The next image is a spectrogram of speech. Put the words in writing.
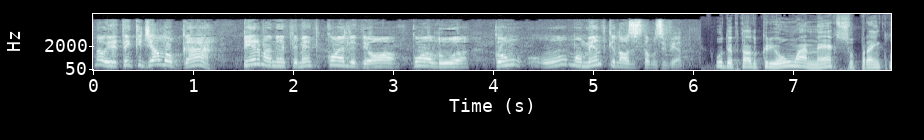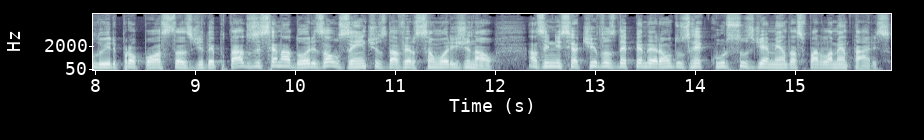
Não, ele tem que dialogar permanentemente com a LDO, com a Lua, com o momento que nós estamos vivendo o deputado criou um anexo para incluir propostas de deputados e senadores ausentes da versão original. As iniciativas dependerão dos recursos de emendas parlamentares.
